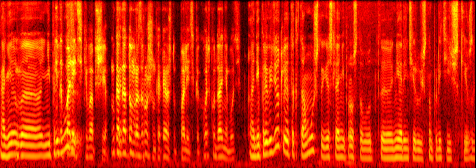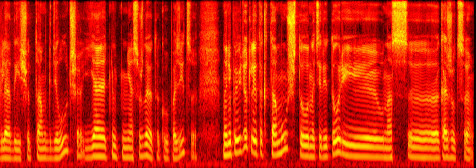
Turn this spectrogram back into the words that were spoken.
Они э, не приводят... Не до политики вообще. Ну, когда дом разрушен, какая же тут политика? Хоть куда-нибудь. А не приведет ли это к тому, что если они просто вот э, не ориентируясь на политические взгляды, ищут там, где лучше, я отнюдь не осуждаю такую позицию, но не приведет ли это к тому, что на территории у нас э, окажутся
